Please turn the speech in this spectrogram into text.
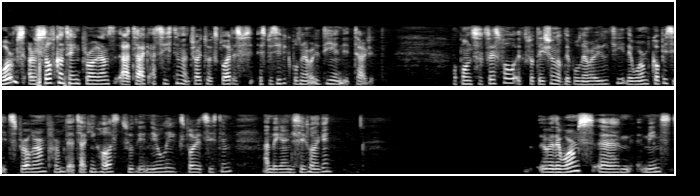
Worms are self-contained programs that attack a system and try to exploit a, specific vulnerability in the target. Upon successful exploitation of the vulnerability, the worm copies its program from the attacking host to the newly exploited system and begins the cycle again. The worms uh, means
